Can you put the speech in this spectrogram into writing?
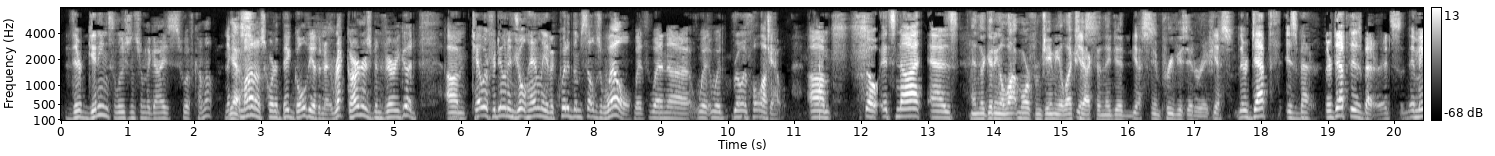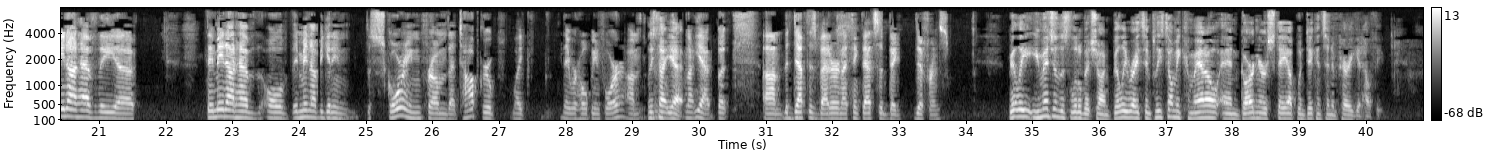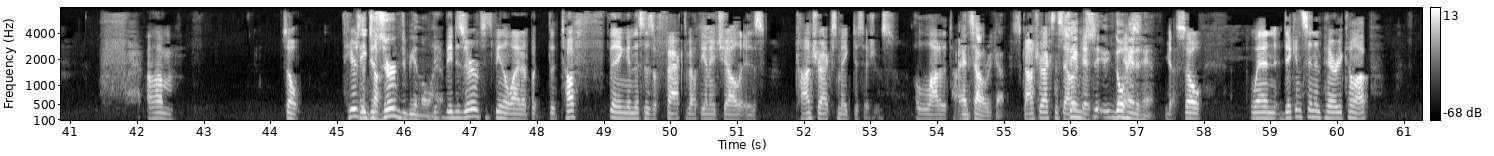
they're getting solutions from the guys who have come up. Nick Yes. Caamano scored a big goal the other night. Rhett Gardner's been very good. Um, Taylor Fedun and Joel Hanley have acquitted themselves well with when uh, with, with Roman Polak out. Um, so it's not as And they're getting a lot more from Jamie Oleksiak Yes. than they did Yes. in previous iterations. Yes, their depth is better. Their depth is better. It's they may not have the uh, they may not have all they may not be getting the scoring from that top group like they were hoping for. Um, At least not yet. not yet, but um, the depth is better, and I think that's a big difference. Billy, you mentioned this a little bit, Sean. Billy writes in, please tell me Caamano and Gardner stay up when Dickinson and Perry get healthy. Um, so here's They the tough- deserve to be in the They, lineup. they deserve to be in the lineup, but the tough thing, and this is a fact about the NHL, is contracts make decisions a lot of the time. and salary cap. contracts and salary Same, cap. go Yes. hand in hand. Yes. So when Dickinson and Perry come up,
